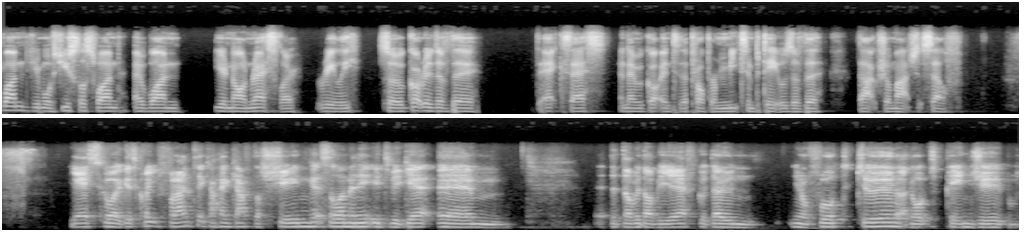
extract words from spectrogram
one, your most useless one, and one, your non wrestler, really. So got rid of the the excess, and then we got into the proper meats and potatoes of the, the actual match itself. Yes, Scott, it gets quite frantic. I think after Shane gets eliminated, we get um, the WWF go down, you know, four to two. I know it pains you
